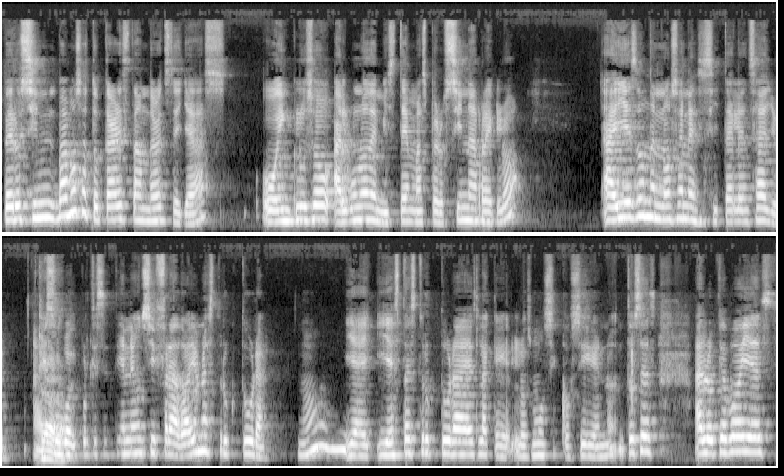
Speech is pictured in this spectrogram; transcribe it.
pero si vamos a tocar estándares de jazz o incluso alguno de mis temas, pero sin arreglo, ahí es donde no se necesita el ensayo. A eso Claro. voy, porque se tiene un cifrado, hay una estructura, ¿no? Y, y esta estructura es la que los músicos siguen, ¿no? Entonces, a lo que voy es,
